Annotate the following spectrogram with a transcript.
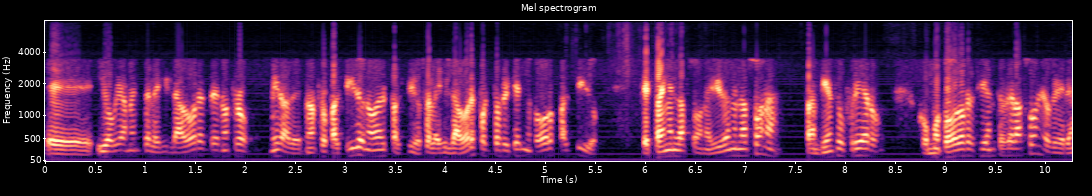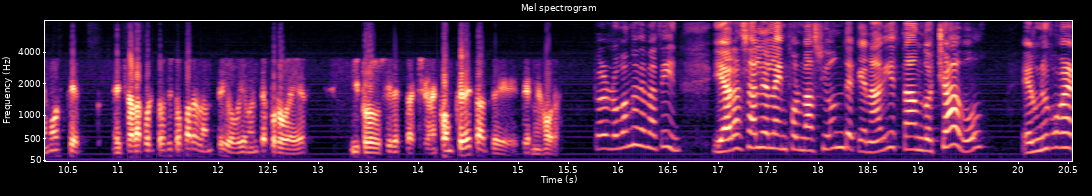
Eh, y obviamente legisladores de nuestro, mira, de nuestro partido y no del partido, o sea, legisladores puertorriqueños, todos los partidos que están en la zona y viven en la zona, también sufrieron, como todos los residentes de la zona, lo que queremos es que echar a Puerto Rico para adelante y obviamente proveer y producir estas acciones concretas de, de mejora. Pero lo van a debatir. Y ahora sale la información de que nadie está dando chavo el único que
